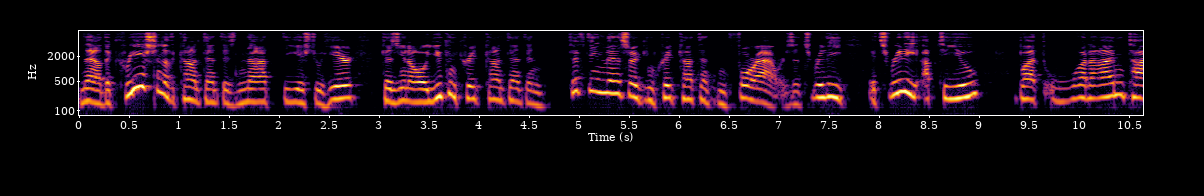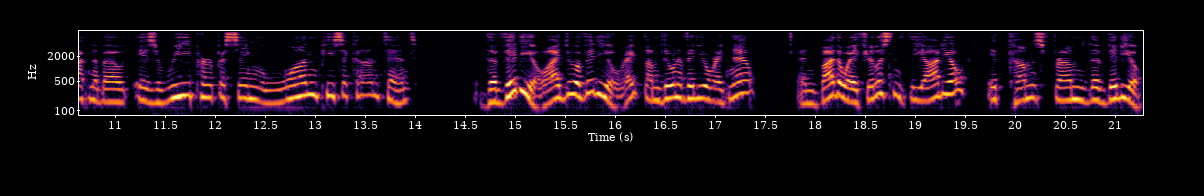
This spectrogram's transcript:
Now the creation of the content is not the issue here because you know you can create content in 15 minutes or you can create content in four hours. It's really it's really up to you but what I'm talking about is repurposing one piece of content the video. I do a video right? I'm doing a video right now. And by the way if you're listening to the audio it comes from the video.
